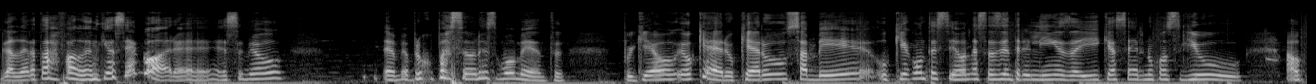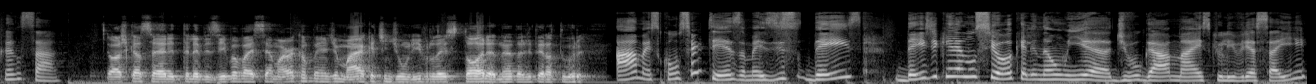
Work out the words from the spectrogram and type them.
a galera tava falando que ia ser agora. É, essa é, meu, é a minha preocupação nesse momento. Porque eu, eu quero, eu quero saber o que aconteceu nessas entrelinhas aí que a série não conseguiu alcançar. Eu acho que a série televisiva vai ser a maior campanha de marketing de um livro da história, né, da literatura. Ah, mas com certeza, mas isso desde, desde que ele anunciou que ele não ia divulgar mais que o livro ia sair,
